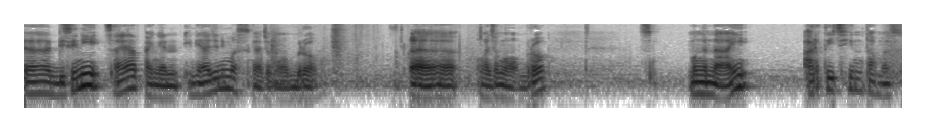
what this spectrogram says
uh, di sini saya pengen ini aja nih mas ngajak ngobrol. Uh, ngajak ngobrol mengenai arti cinta mas.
